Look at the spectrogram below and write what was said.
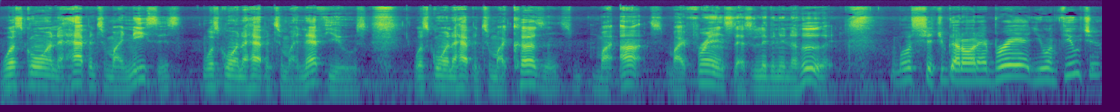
what's going to happen to my nieces, what's going to happen to my nephews, what's going to happen to my cousins, my aunts, my friends that's living in the hood. Well, shit, you got all that bread, you in future,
